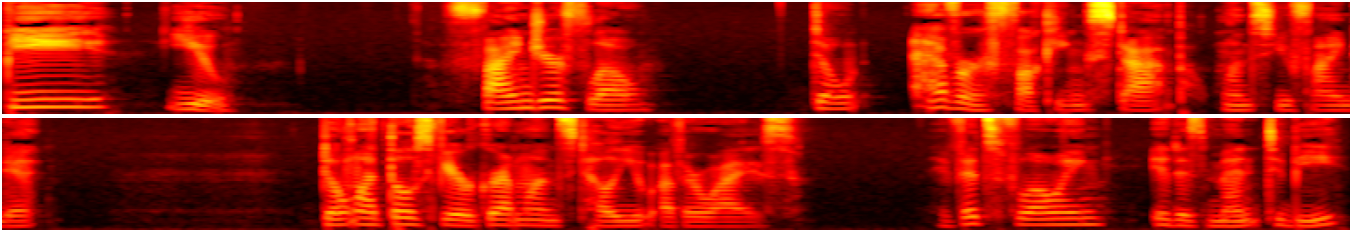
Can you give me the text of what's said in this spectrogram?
Be you. Find your flow. Don't ever fucking stop once you find it. Don't let those fear gremlins tell you otherwise. If it's flowing, it is meant to be.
